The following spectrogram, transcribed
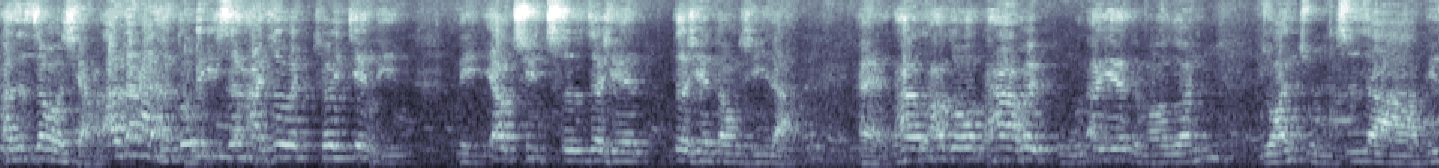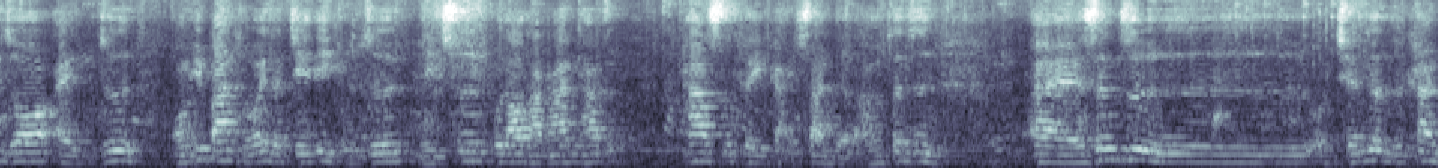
他是这么想啊，当然很多医生还是会推荐你。你要去吃这些这些东西的，哎，他他说他会补那些什么软软组织啊，比如说，哎，就是我们一般所谓的结缔组织，你吃葡萄糖胺，它是它是可以改善的，然后甚至，哎，甚至我前阵子看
